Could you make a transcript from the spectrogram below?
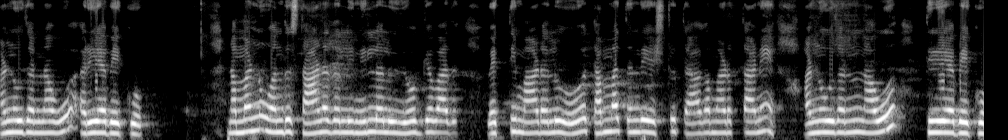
ಅನ್ನುವುದನ್ನು ನಾವು ಅರಿಯಬೇಕು. ನಮ್ಮನ್ನು ಒಂದು ಸ್ಥಾನದಲ್ಲಿ ನಿಲ್ಲಲು ಯೋಗ್ಯವಾದ ವ್ಯಕ್ತಿ ಮಾಡಲು ತಮ್ಮ ತಂದೆ ಎಷ್ಟು ತ್ಯಾಗ ಮಾಡುತ್ತಾನೆ ಅನ್ನುವುದನ್ನು ನಾವು ತಿಳಿಯಬೇಕು.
